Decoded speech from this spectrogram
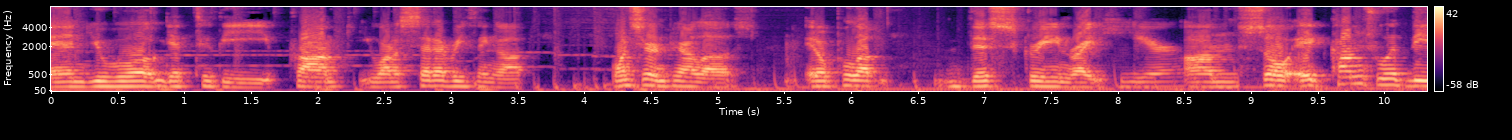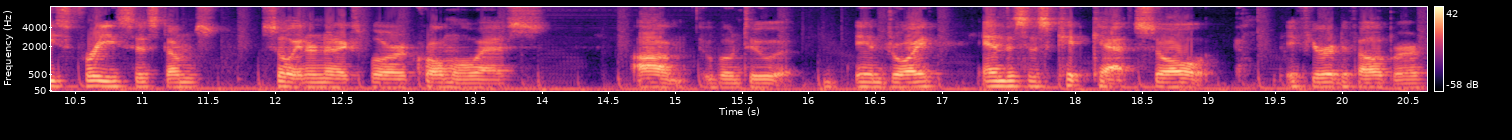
and you will get to the prompt. You want to set everything up. Once you're in Parallels, it'll pull up this screen right here. Um, so it comes with these free systems. So Internet Explorer, Chrome OS, um, Ubuntu, Android, and this is KitKat. So if you're a developer,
